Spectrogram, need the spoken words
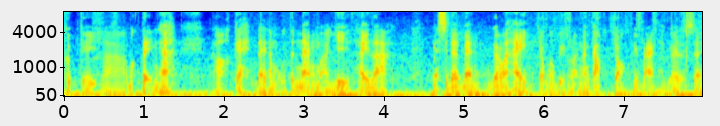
cực kỳ là bất tiện ha. Ok đây là một cái tính năng mà Di thấy là Mercedes-Benz rất là hay trong cái việc là nâng cấp cho phiên bản GLC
